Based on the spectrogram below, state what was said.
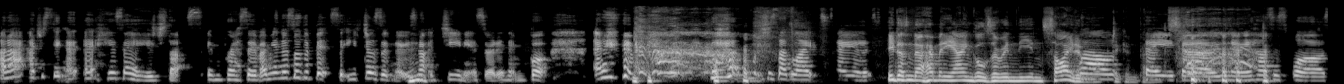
And I, I just think at, at, his age, that's impressive. I mean, there's other bits that he doesn't know. He's mm. not a genius or anything, but, um, much as I'd like to say is he doesn't know how many angles are in the inside well, of an octagon. There you go. You know, he has his flaws,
